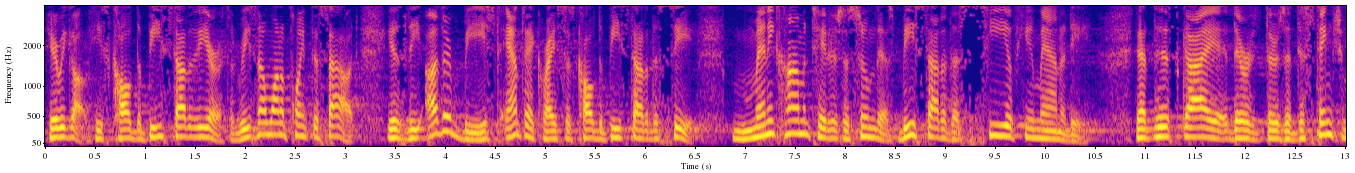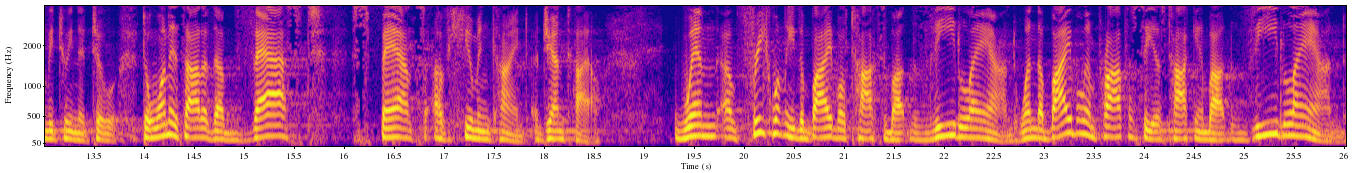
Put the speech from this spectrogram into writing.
here we go. He's called the beast out of the earth. The reason I want to point this out is the other beast, Antichrist, is called the beast out of the sea. Many commentators assume this beast out of the sea of humanity. That this guy, there, there's a distinction between the two. The one is out of the vast expanse of humankind, a Gentile when uh, frequently the Bible talks about the land, when the Bible in prophecy is talking about the land,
